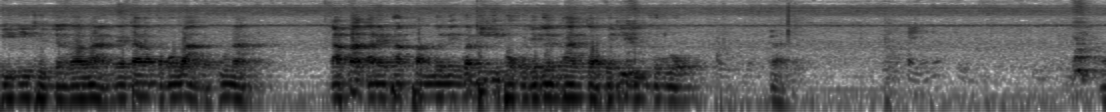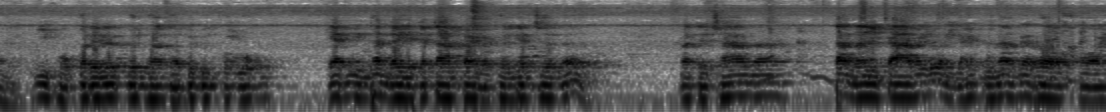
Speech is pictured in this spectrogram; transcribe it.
ปีนี้ถือจังว่าว่างแต่ว่ากับว่างกับผู้นั้นกลับมากันในพักพันมือหนึ่งวันที่26ก็จะเดินทางต่อไปที่บึงคงหลงนะยี่หกก็ได้เดินทางต่อไปบึงคงหลงแอดมินท่านใดอยากจะตามไปกับเชิญเรียนเชิญเนอะมาแต่เช้านะ ตั้งนาฬิกาไว้ด้วยอย่าให้ผู้นาคได้รอคอย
